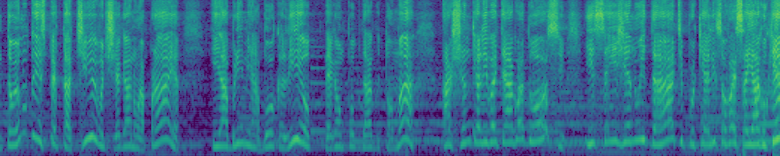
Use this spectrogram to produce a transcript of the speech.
Então eu não tenho expectativa de chegar numa praia e abrir minha boca ali, ou pegar um pouco d'água e tomar, achando que ali vai ter água doce. Isso é ingenuidade, porque ali só vai sair água o quê?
